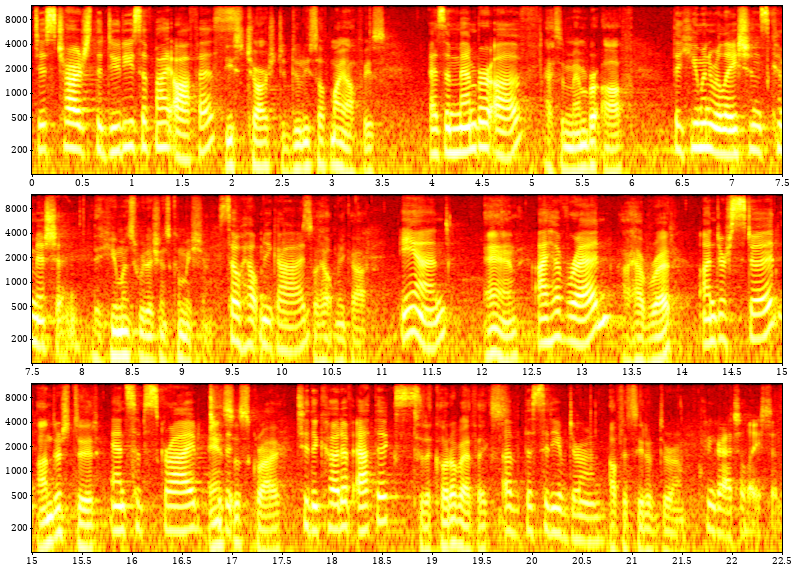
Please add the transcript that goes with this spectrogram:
discharge the duties of my office discharge the duties of my office as a member of as a member of the Human Relations Commission. the Human Relations Commission. So help me God. So help me God. And and I have read, I have read, understood, understood, and subscribed to and the, subscribed to the Code of Ethics to the Code of Ethics of the City of Durham. of the City of Durham. Congratulations.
